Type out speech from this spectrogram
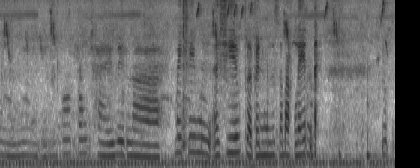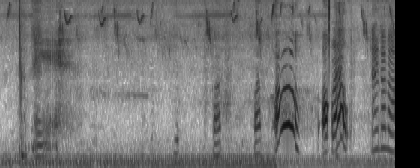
อืมก็ต้องใช้เวลาไม่ใช่มืออาชีพแต่เป็นมือสมัครเล่นแหน่ ปั๊บปั๊บอ้าวออกแล้ว ได้แล้วเหรอ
